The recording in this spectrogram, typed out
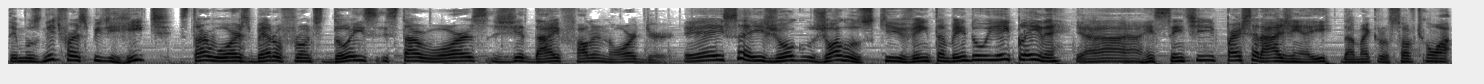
temos Need for Speed Heat, Star Wars Battlefront 2, Star Wars Jedi Fallen Order. É isso aí, jogo, jogos que vêm também do EA Play, né? Que é a recente parceragem aí da Microsoft com a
